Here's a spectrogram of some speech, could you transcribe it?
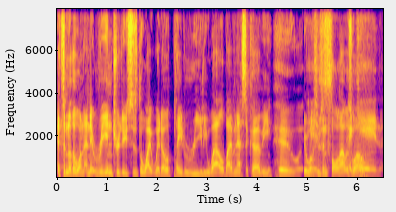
It's another one, and it reintroduces the White Widow, played really well by Vanessa Kirby. Who Who was in Fallout as well. Again,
